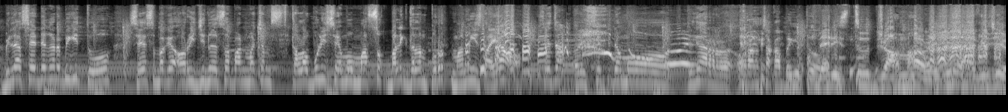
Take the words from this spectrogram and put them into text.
bila saya dengar begitu saya sebagai original Saban macam kalau boleh saya mau masuk balik dalam perut mami saya saya cakap "Oh, saya tidak mau dengar orang cakap begitu That is too drama already lah, Biju.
